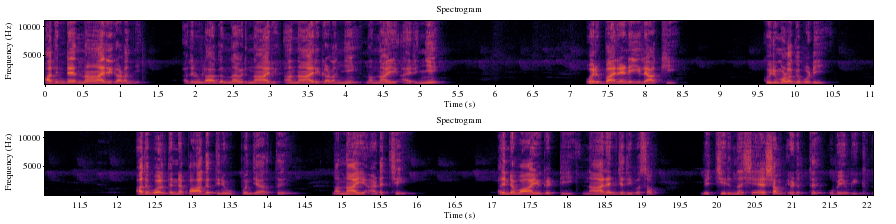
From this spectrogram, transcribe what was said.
അതിന്റെ നാര് കളഞ്ഞ് അതിലുണ്ടാകുന്ന ഒരു നാര് ആ നാര് കളഞ്ഞ് നന്നായി അരിഞ്ഞ് ഒരു ഭരണിയിലാക്കി കുരുമുളക് പൊടി അതുപോലെ തന്നെ പാകത്തിന് ഉപ്പും ചേർത്ത് നന്നായി അടച്ച് അതിന്റെ വായു കെട്ടി നാലഞ്ച് ദിവസം വെച്ചിരുന്ന ശേഷം എടുത്ത് ഉപയോഗിക്കുക.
